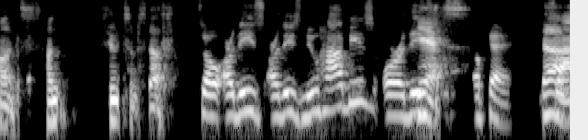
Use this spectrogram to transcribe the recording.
hunt, hunt, shoot some stuff. So are these are these new hobbies or are these? Yes. Okay. No, So, I,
